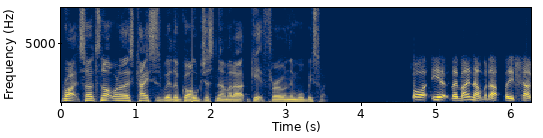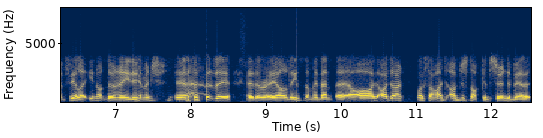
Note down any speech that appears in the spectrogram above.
Right. So it's not one of those cases where they've gone, we'll just numb it up, get through, and then we'll be sweet. Oh, yeah, they may numb it up, but if you don't feel it, you're not doing any damage. The the realities. I mean, uh, I, I don't. Like I say, I, I'm just not concerned about it.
